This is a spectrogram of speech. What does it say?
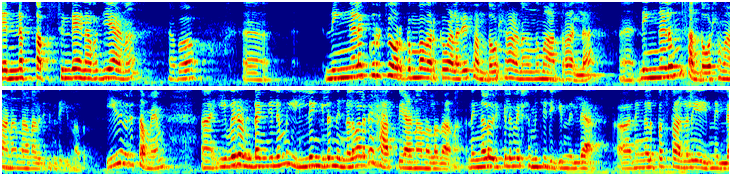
ടെൻ ഓഫ് കപ്സിന്റെ എനർജിയാണ് അപ്പോൾ നിങ്ങളെക്കുറിച്ച് ഓർക്കുമ്പോൾ അവർക്ക് വളരെ സന്തോഷമാണ് എന്ന് മാത്രമല്ല നിങ്ങളും സന്തോഷമാണ് എന്നാണ് അവർ ചിന്തിക്കുന്നത്. ഈ ഒരു സമയം ഇവരുണ്ടെങ്കിലും ഇല്ലെങ്കിലും നിങ്ങൾ വളരെ ഹാപ്പിയാണ് എന്നുള്ളതാണ്. നിങ്ങൾ ഒരിക്കലും വിഷമിച്ചിരിക്കുന്നില്ല. നിങ്ങളിപ്പോൾ സ്ട്രഗിൾ ചെയ്യുന്നില്ല.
